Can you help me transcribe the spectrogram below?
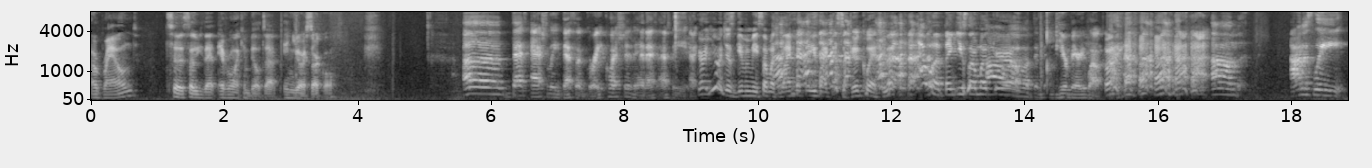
around to so that everyone can build up in your circle? Uh, that's actually that's a great question, and that's actually Girl, you are just giving me so much life with these. Like, that's a good question. I want to thank you so much, girl. Oh, you're very welcome. um, honestly,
